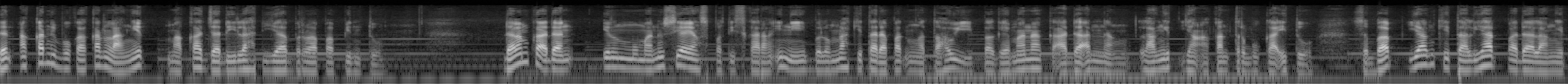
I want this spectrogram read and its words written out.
dan akan dibukakan langit, maka jadilah dia berapa pintu. Dalam keadaan ilmu manusia yang seperti sekarang ini belumlah kita dapat mengetahui bagaimana keadaan yang langit yang akan terbuka itu. Sebab yang kita lihat pada langit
